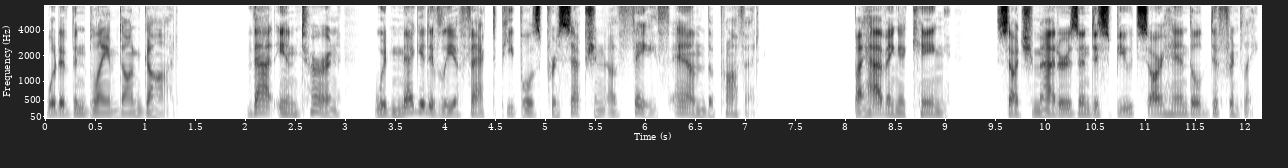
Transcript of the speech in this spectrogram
would have been blamed on God. That, in turn, would negatively affect people's perception of faith and the prophet. By having a king, such matters and disputes are handled differently.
